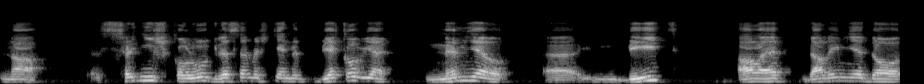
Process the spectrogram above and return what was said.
na střední školu, kde jsem ještě věkově neměl eh, být, ale dali mě do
